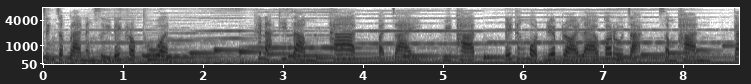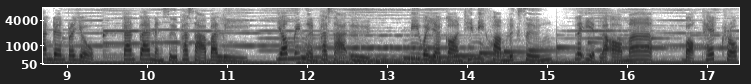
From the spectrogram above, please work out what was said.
จึงจะแปลหนังสือได้ครบถ้วน ขณะที่จำธาตุปัจจัย วิพัฒน์ได้ทั้งหมดเรียบร้อยแล้วก็รู้จัก สัมพันธ์ การเดินประโยค การแปลหนังสือภาษาบาลี ย่อมไม่เหมือนภาษาอื่น มีไวยากรณ์ที่มีความลึกซึ้ง ละเอียดละออมาก บอกเพศครบ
